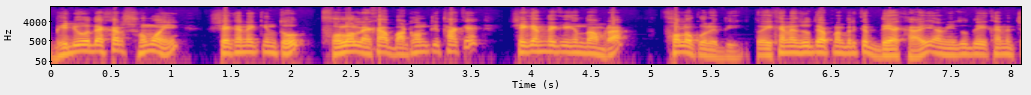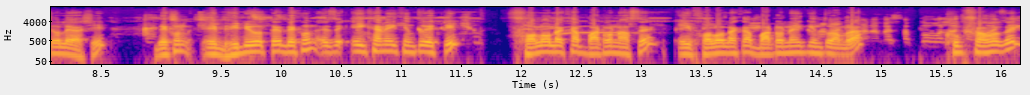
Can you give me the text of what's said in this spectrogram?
ভিডিও দেখার সময় সেখানে কিন্তু ফলো লেখা বাটনটি থাকে সেখান থেকে কিন্তু আমরা ফলো করে দিই। তো এখানে যদি আপনাদেরকে দেখাই আমি যদি এখানে চলে আসি দেখুন এই ভিডিওতে দেখুন এই যে এইখানেই কিন্তু একটি ফলো লেখা বাটন আছে এই ফলো লেখা বাটনে কিন্তু আমরা খুব সহজেই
